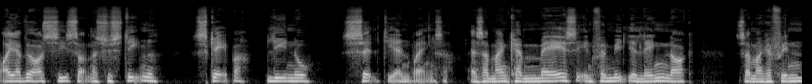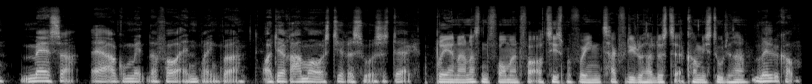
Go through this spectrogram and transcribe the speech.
Og jeg vil også sige sådan, at systemet skaber lige nu selv de anbringelser. Altså, man kan mase en familie længe nok, så man kan finde masser af argumenter for at anbringe børn. Og det rammer også de ressourcestærke. Brian Andersen, formand for Autismeforeningen. Tak fordi du har lyst til at komme i studiet her. Velkommen.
